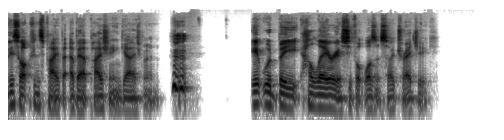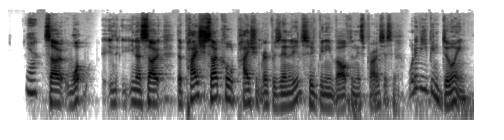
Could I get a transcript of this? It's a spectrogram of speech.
this options paper about patient engagement, it would be hilarious if it wasn't so tragic. Yeah. So what you know, so the patient, so-called patient representatives who've been involved in this process, what have you been doing?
